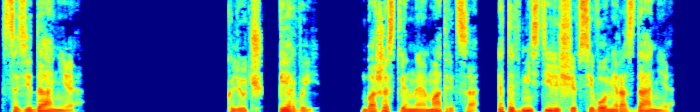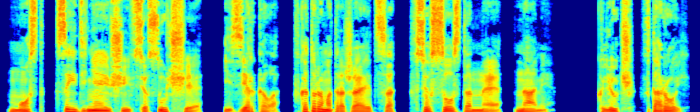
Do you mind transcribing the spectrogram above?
созидания. Ключ первый. Божественная матрица — это вместилище всего мироздания, мост, соединяющий все сущее, и зеркало, в котором отражается все созданное нами. Ключ второй.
